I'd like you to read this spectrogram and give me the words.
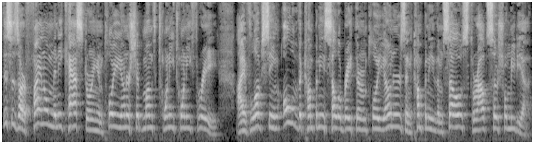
This is our final minicast during Employee Ownership Month 2023. I've loved seeing all of the companies celebrate their employee owners and company themselves throughout social media.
